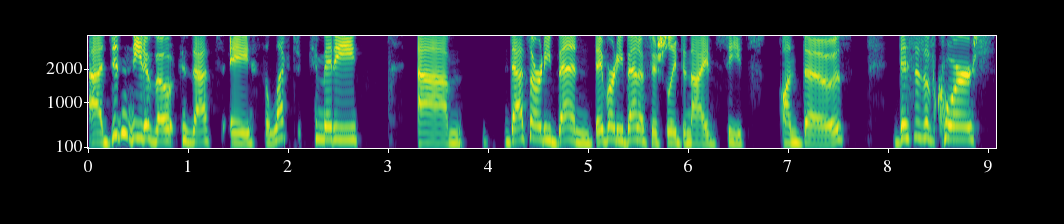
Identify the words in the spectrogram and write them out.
uh, didn't need a vote because that's a select committee. Um, that's already been, they've already been officially denied seats on those. This is, of course,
